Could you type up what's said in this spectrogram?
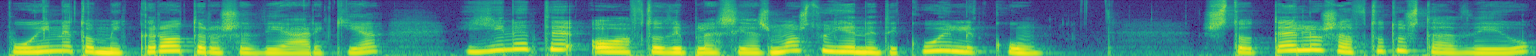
που είναι το μικρότερο σε διάρκεια, γίνεται ο αυτοδιπλασιασμός του γενετικού υλικού. Στο τέλος αυτού του σταδίου,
